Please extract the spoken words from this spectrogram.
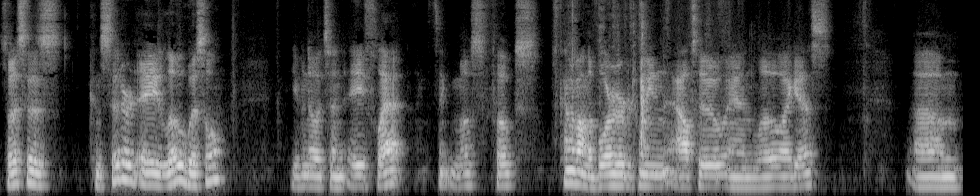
So this is considered a low whistle, even though it's an A flat. I think most folks, it's kind of on the border between alto and low, I guess. Um,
